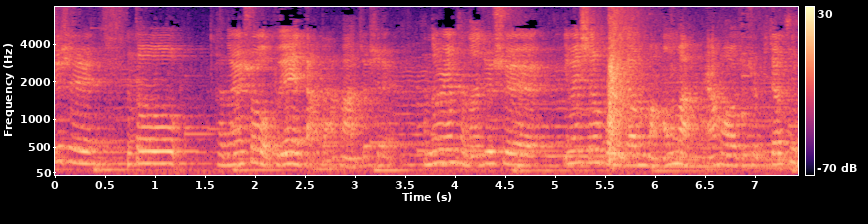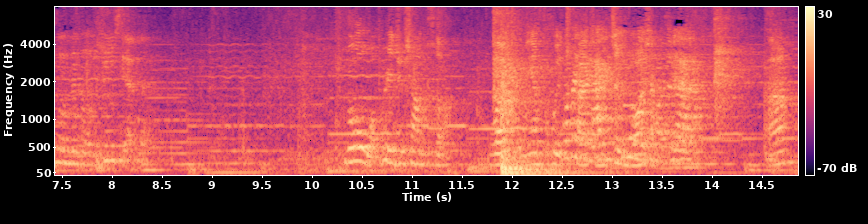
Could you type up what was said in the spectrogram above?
就是都很多人说我不愿意打扮哈，就是很多人可能就是因为生活比较忙嘛，然后就是比较注重这种休闲的。如果我不是去上课，我肯定不会穿什么正装啥之类的。啊，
